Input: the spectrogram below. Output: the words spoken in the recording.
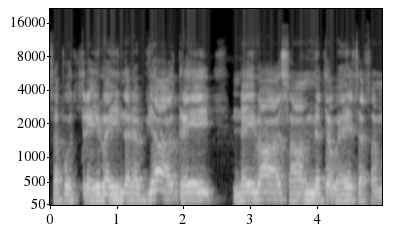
सपुत्रे वै नरव्याघ्रे नैवा साम्यत वैसम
